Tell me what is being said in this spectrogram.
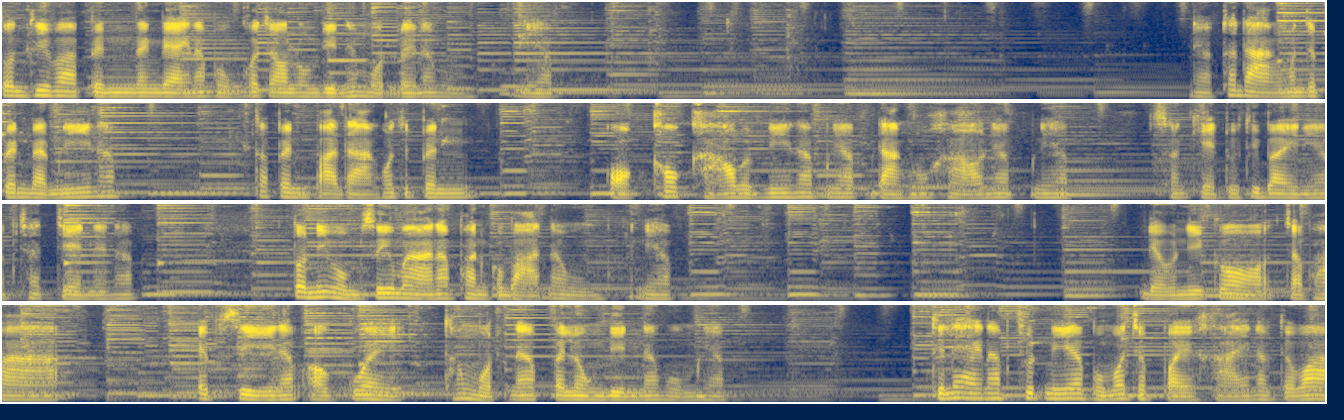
ต้นที่ว่าเป็นแดงๆนะผมก็จะเอาลงดินให้หมดเลยนะผมนี่ครับเนี่ยครับถ้าด่างมันจะเป็นแบบนี้นะครับ ถ้าเป็นป่าด่างก็จะเป็นออกขาวๆแบบนี้นะครับเนี่ยครับด่างขาวๆเนี่ยครับเนี่ยครับสังเกตดูที่ใบนี้ครับชัดเจนเลยนะครับต้นนี้ผมซื้อมานะพันกว่าบาทนะผมเนี่ยครับเดี๋ยววันนี้ก็จะพา FC นะครับเอากล้วยทั้งหมดนะครับไปลงดินนะผมเนี่ยครับที่แรกนะครับชุดนี้ผมว่าจะปล่อยขายนะแต่ว่า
